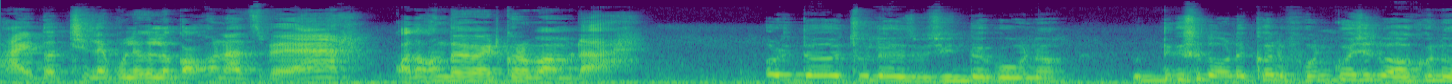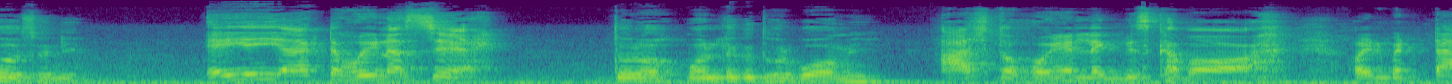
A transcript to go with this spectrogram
ভাই তোর ছেলে পুলেগুলো কখন আসবে হ্যাঁ? কতক্ষণ ধরে ওয়েট করব আমরা? আরে দাদা চলে আসবে চিন্তা করো না। ওর দিকে সাথে অনেকক্ষণ ফোন করেছিল এখনও আসেনি। এই এই একটা হরিণ আসছে। দাঁড়া মালটাকে ধরবো আমি। আজ তো হরিণের লেগ পিস খাব। হরিণ বেটটা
